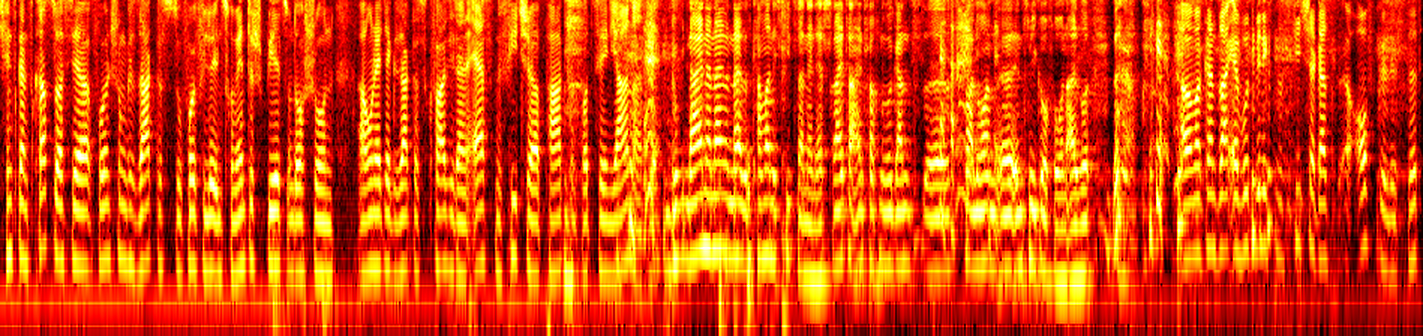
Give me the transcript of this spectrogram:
Ich finde es ganz krass, du hast ja vorhin schon gesagt, dass du voll viele Instrumente spielst und auch schon, Aaron hat ja gesagt, dass du quasi deinen ersten Feature-Part schon vor zehn Jahren hattest. Du, nein, nein, nein, nein, das kann man nicht Feature nennen. Er schreit da einfach nur ganz äh, verloren äh, ins Mikrofon. Also, Aber man kann sagen, er wurde wenigstens als Feature-Gast äh, aufgelistet.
